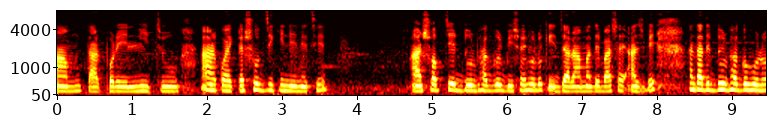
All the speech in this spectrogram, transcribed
আম, তারপরে লিচু লিচু আর কয়েকটা সবজি কিনে এনেছে। আর সবচেয়ে দুর্ভাগ্যর বিষয় হলো কি, যারা আমাদের বাসায় আসবে, তাদের দুর্ভাগ্য হলো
